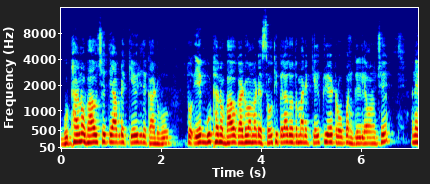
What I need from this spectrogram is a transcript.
ગુઠ્ઠાનો ભાવ છે તે આપણે કેવી રીતે કાઢવો? તો એક ગુઠ્ઠાનો ભાવ કાઢવા માટે સૌથી પહેલાં તો તમારે કેલ્ક્યુલેટર ઓપન કરી લેવાનું છે અને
